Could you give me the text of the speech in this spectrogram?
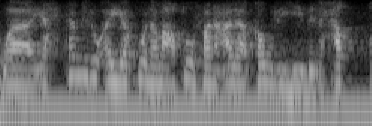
ويحتمل أن يكون معطوفا على قوله بالحق.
